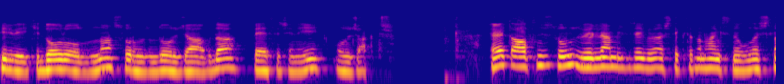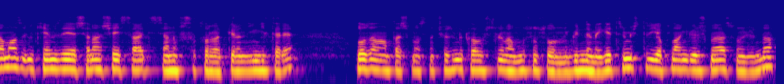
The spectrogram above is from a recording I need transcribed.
1 ve 2 doğru olduğundan sorumuzun doğru cevabı da B seçeneği olacaktır. Evet 6. sorumuz verilen bilgilere göre aşağıdakilerden hangisine ulaşılamaz? Ülkemizde yaşanan Şeyh Said isyanı fırsat olarak gören İngiltere, Lozan Antlaşması'nda çözümü kavuşturulmayan Musul sorununu gündeme getirmiştir. Yapılan görüşmeler sonucunda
